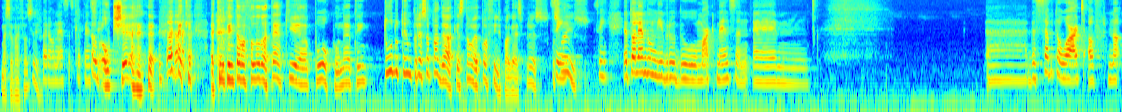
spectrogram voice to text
Mas você vai fazer. Foram nessas que eu pensei. O que é que, aquilo que a gente estava falando até aqui há pouco, né? Tem, tudo tem um preço a pagar. A questão é, eu estou afim de pagar esse preço? Sim, só isso. Sim. Eu estou lendo um livro do Mark Manson, é, uh, The Subtle Art of Not,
